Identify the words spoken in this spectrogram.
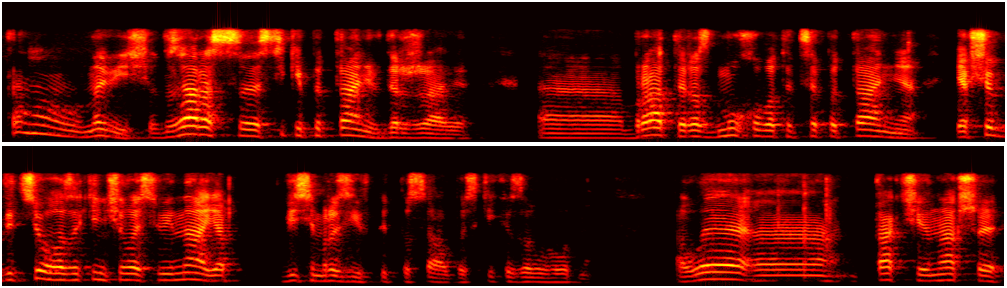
Та ну навіщо? Зараз е, стільки питань в державі. Е, брати, роздмухувати це питання. Якщо б від цього закінчилась війна, я б вісім разів підписав би скільки завгодно. Але е, так чи інакше,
